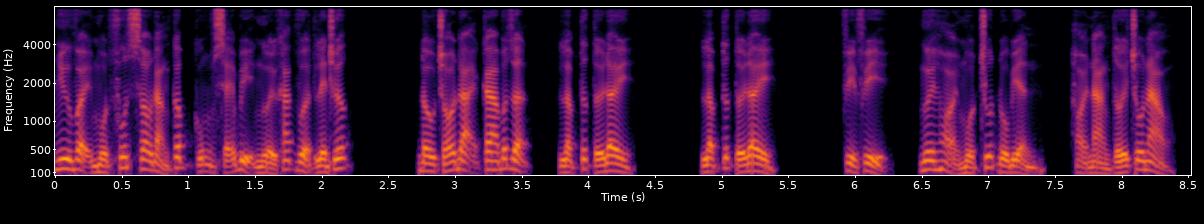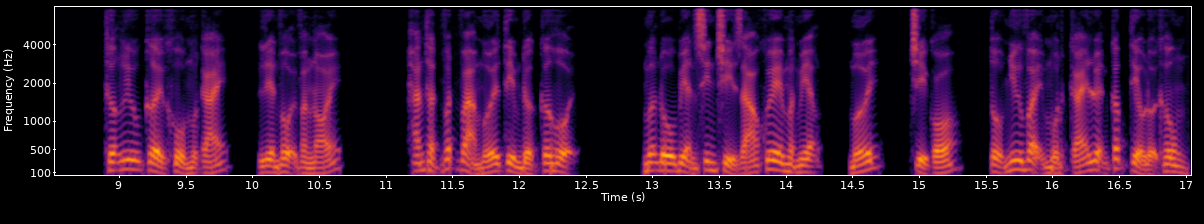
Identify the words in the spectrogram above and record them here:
như vậy một phút sau đẳng cấp cũng sẽ bị người khác vượt lên trước. Đầu chó đại ca bất giận, lập tức tới đây. Lập tức tới đây. Phỉ phỉ, ngươi hỏi một chút đồ biển, hỏi nàng tới chỗ nào? Thượng lưu cười khổ một cái, liền vội và nói. Hắn thật vất vả mới tìm được cơ hội. Mượn đồ biển xin chỉ giáo khuê mật miệng, mới, chỉ có tổ như vậy một cái luyện cấp tiểu đội không?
